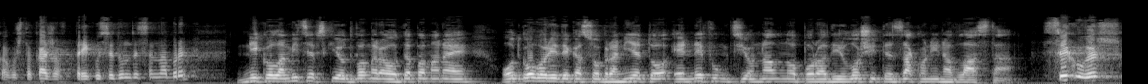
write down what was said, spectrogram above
како што кажав, преку 70 на број, Никола Мицевски од ВМРО ДПМН одговори дека собранието е нефункционално поради лошите закони на власта. Секогаш,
